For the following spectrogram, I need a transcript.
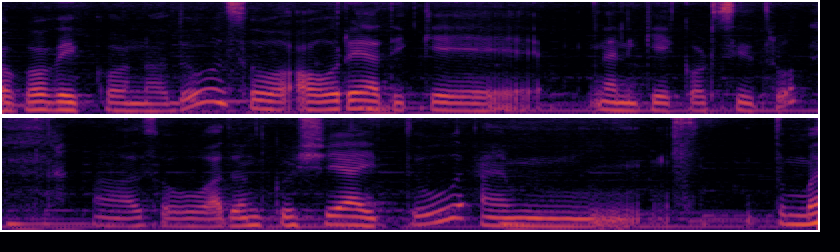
ತೊಗೋಬೇಕು ಅನ್ನೋದು. ಸೊ ಅವರೇ ಅದಕ್ಕೆ ನನಗೆ ಕೊಡಿಸಿದ್ರು. ಸೊ ಅದೊಂದು ಖುಷಿ ಆಯಿತು. ಆ್ಯಮ್ ತುಂಬಾ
